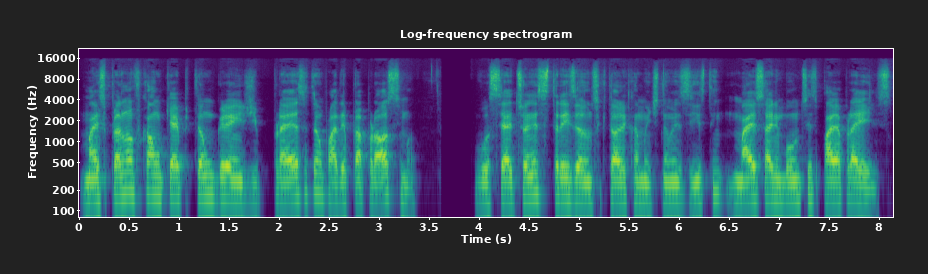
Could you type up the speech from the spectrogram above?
Mas para não ficar um cap tão grande para essa temporada e para a próxima, você adiciona esses 3 anos que teoricamente não existem, mais o signing bônus se espalha para eles.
